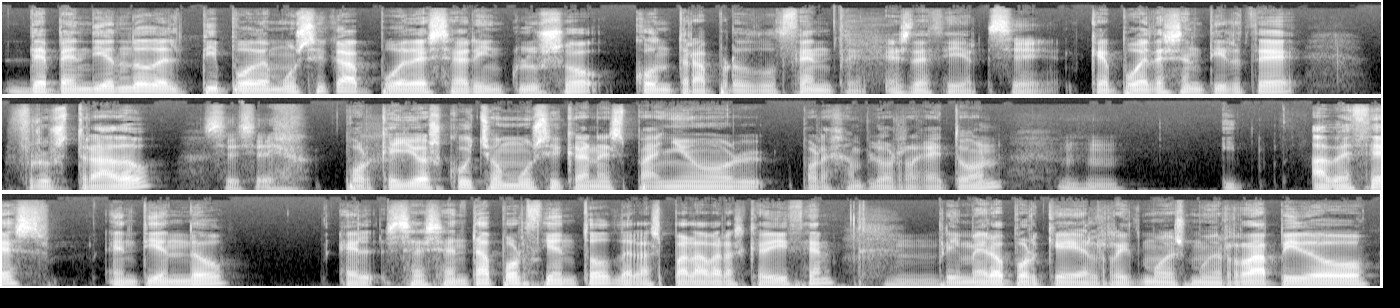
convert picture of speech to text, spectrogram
dependiendo del tipo de música, puede ser incluso contraproducente. Es decir, Sí, que puedes sentirte frustrado sí, sí. Porque yo escucho música en español, por ejemplo, reggaetón, y a veces entiendo el 60% de las palabras que dicen. Mm, Primero porque el ritmo es muy rápido,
